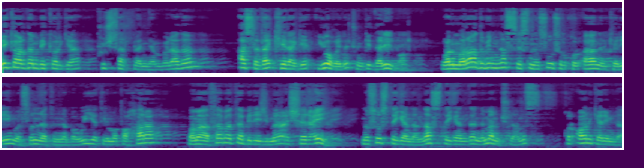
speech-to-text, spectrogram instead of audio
bekordan bekorga kuch sarflangan bo'ladi aslida keragi yo'q edi chunki dalil bor والمراد بالنص نصوص القرآن الكريم والسنة النبوية المطهرة وما ثبت بالإجماع الشرعي نصوص دeganda nas deganda nimani tushunamiz qur'oni karimda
